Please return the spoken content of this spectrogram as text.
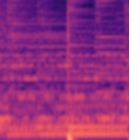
Música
